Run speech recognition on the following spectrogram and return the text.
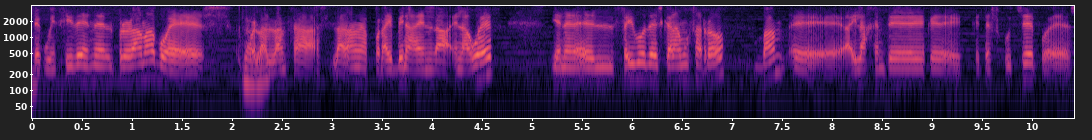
te coincide en el programa, pues, Claro. pues las lanzas las lanzas por ahí mira, en la, en la web y en el Facebook de Escaramuza Rock. Bam, eh, ahí la gente que, que te escuche, pues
